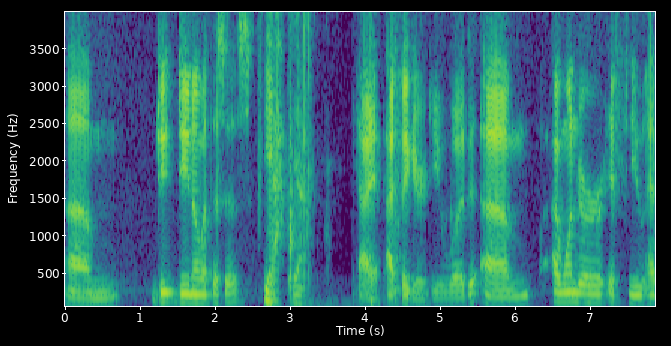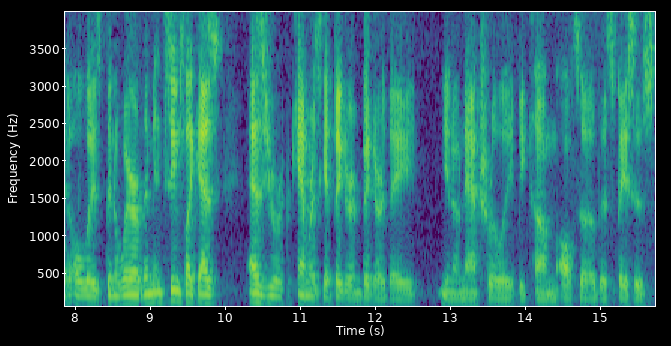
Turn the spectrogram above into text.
Um, do, do you know what this is? Yeah, yeah. I, I figured you would. Um, I wonder if you had always been aware of them. It seems like as as your cameras get bigger and bigger, they you know naturally become also the spaces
